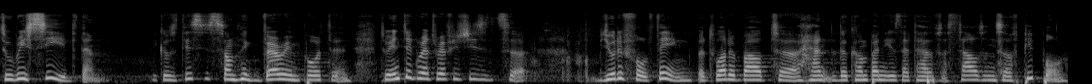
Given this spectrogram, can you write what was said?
to receive them, because this is something very important. To integrate refugees, it's beautiful thing, but what about uh, the companies that have thousands of people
